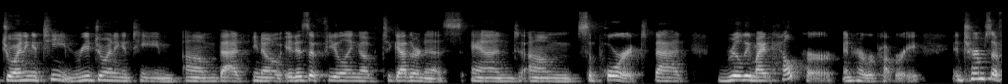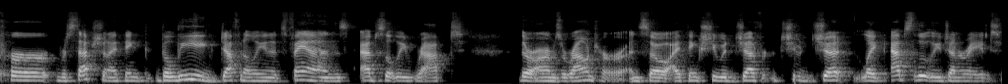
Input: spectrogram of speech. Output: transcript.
joining a team rejoining a team um, that you know it is a feeling of togetherness and um, support that really might help her in her recovery. In terms of her reception i think the league definitely and its fans absolutely wrapped their arms around her. And so i think she would je- she would je- like absolutely generate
